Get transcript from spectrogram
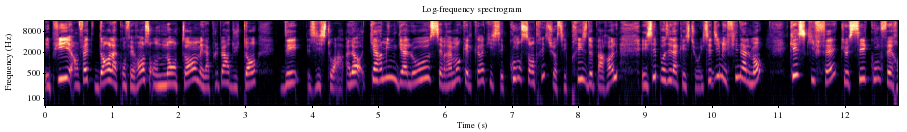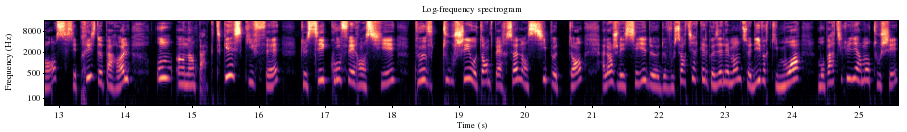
Et puis en fait, dans la conférence, on entend mais la plupart du temps des histoires. Alors, Carmine Gallo, c'est vraiment quelqu'un qui s'est concentré sur ses prises de parole et il s'est posé la question. Il s'est dit, mais finalement, qu'est-ce qui fait que ces conférences, ces prises de parole ont un impact. Qu'est-ce qui fait que ces conférenciers peuvent toucher autant de personnes en si peu de temps? Alors je vais essayer de, vous sortir quelques éléments de ce livre qui, moi, m'ont particulièrement touché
